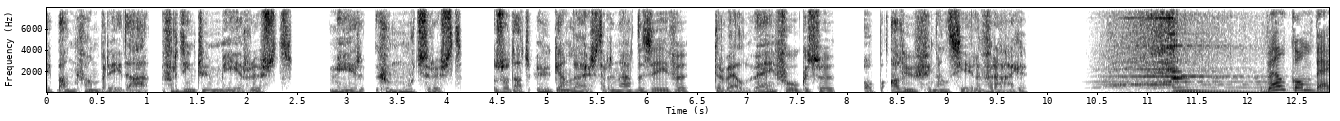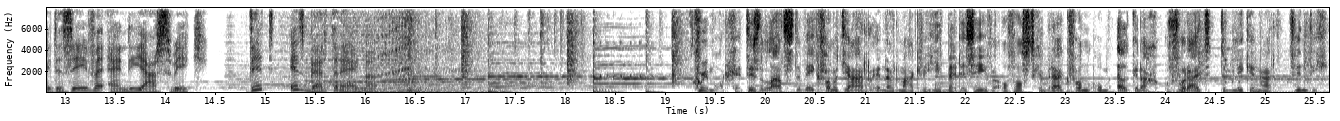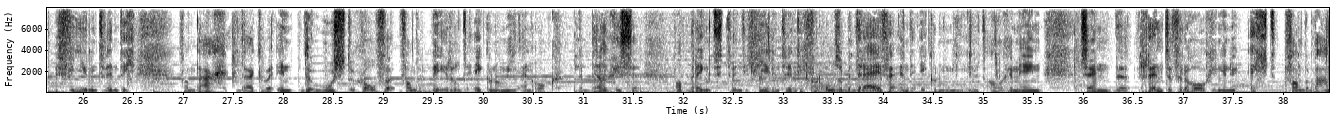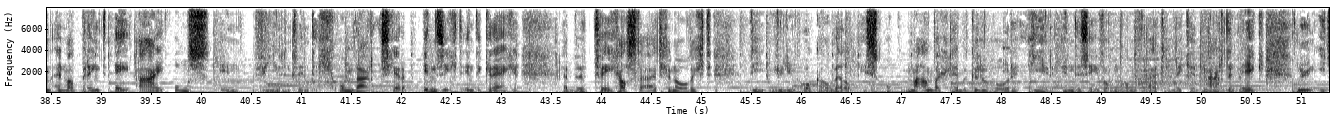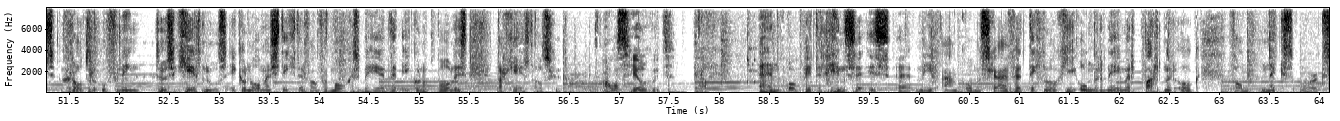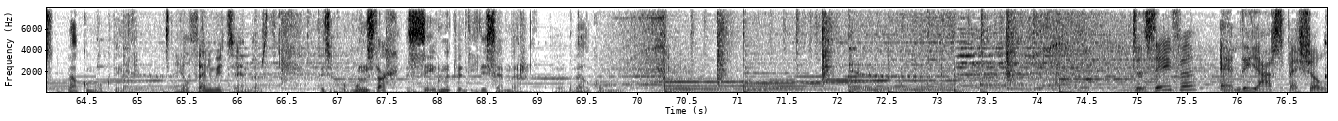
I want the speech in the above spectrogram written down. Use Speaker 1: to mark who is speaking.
Speaker 1: Bij Bank van Breda verdient u meer rust, meer gemoedsrust, zodat u kan luisteren naar de zeven terwijl wij focussen op al uw financiële vragen.
Speaker 2: Welkom bij de zeven Eindejaarsweek. Dit is Bert Rijmen.
Speaker 3: Goedemorgen, het is de laatste week van het jaar en daar maken we hier bij de Zeven alvast gebruik van om elke dag vooruit te blikken naar 2024. Vandaag duiken we in de woeste golven van de wereldeconomie en ook de Belgische. Wat brengt 2024 voor onze bedrijven en de economie in het algemeen? Zijn de renteverhogingen nu echt van de baan en wat brengt AI ons in 2024? Om daar scherp inzicht in te krijgen hebben we twee gasten uitgenodigd die jullie ook al wel eens op maandag hebben kunnen horen hier in de Zeven dan vooruit te blikken naar de week. Nu een iets grotere oefening. Dus Geert Noels, econoom en stichter van vermogensbeheerder Econopolis. Dag Geert, alles goed?
Speaker 4: Alles heel goed. Ja.
Speaker 3: En ook Peter Hinsen is uh, mee aankomen schuiven. Technologieondernemer, partner ook van Nextworks. Welkom ook, Peter.
Speaker 4: Heel fijn om hier te zijn, Bert.
Speaker 3: Het is woensdag 27 december. Uh, welkom.
Speaker 2: De 7 en de jaarspecial.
